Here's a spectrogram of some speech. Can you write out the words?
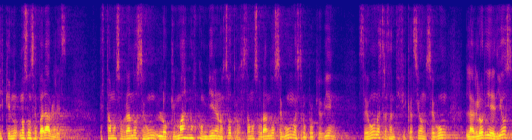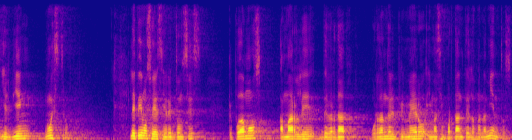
es que no, son separables, estamos obrando según lo que más nos conviene a nosotros, estamos obrando según nuestro propio bien, según nuestra santificación, según la gloria de Dios y el bien nuestro. Le pedimos hoy al Señor entonces que podamos amarle de verdad, guardando el primero y más importante de los mandamientos,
